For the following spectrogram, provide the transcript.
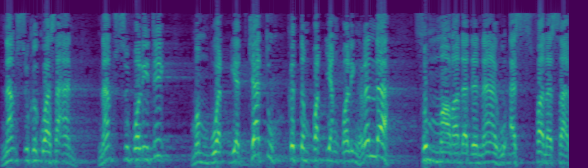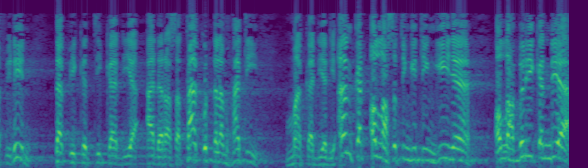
nafsu kekuasaan, nafsu politik membuat dia jatuh ke tempat yang paling rendah. Summa radadnahu asfala safilin. Tapi ketika dia ada rasa takut dalam hati, maka dia diangkat Allah setinggi-tingginya. Allah berikan dia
